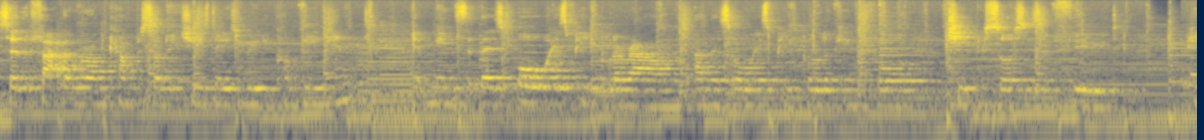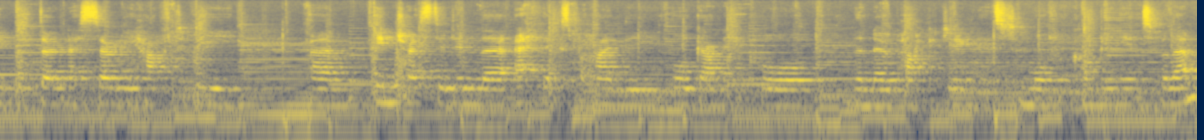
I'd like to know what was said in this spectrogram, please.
So the fact that we're on campus on a Tuesday is really convenient. It means that there's always people around and there's always people looking for cheaper sources of food. People don't necessarily have to be um, interested in the ethics behind the organic or the no packaging. It's more for convenience for them.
